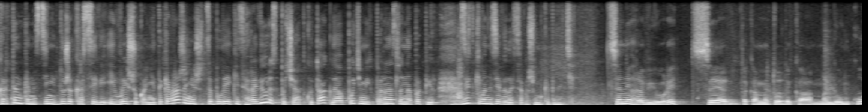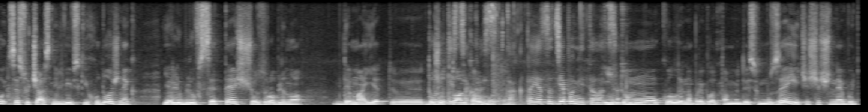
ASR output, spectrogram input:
Картинки на стіні дуже красиві і вишукані. Таке враження, що це були якісь гравюри спочатку, так? Да? а потім їх перенесли на папір. Звідки вони з'явилися в вашому кабінеті? Це не гравюри, це така методика малюнку. Це сучасний львівський художник. Я люблю все те, що зроблено, де має е, дуже Тонкість тонка робота. Так, та я, я помітила І це. тому, коли, наприклад, там ми десь в музеї чи ще що-небудь,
